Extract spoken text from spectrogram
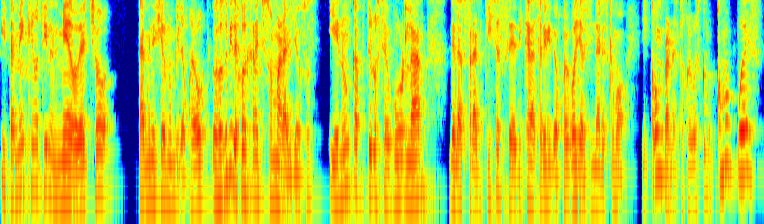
Y también que no tienen miedo, de hecho, también hicieron un videojuego. Los dos videojuegos que han hecho son maravillosos y en un capítulo se burlan de las franquicias que se dedican a hacer videojuegos y al final es como, y compran este juego. Es como, ¿cómo puedes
